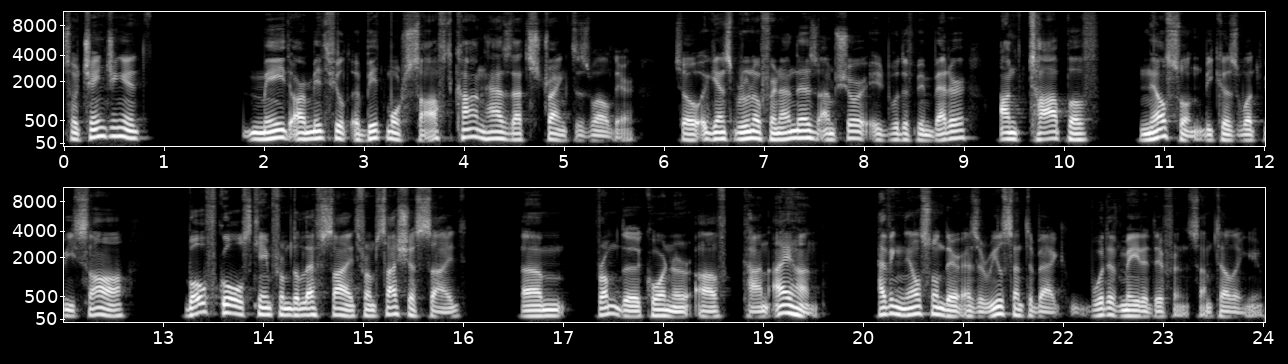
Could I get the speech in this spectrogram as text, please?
So changing it made our midfield a bit more soft. Kaan has that strength as well there. So against Bruno Fernandes, I'm sure it would have been better on top of Nelsson because what we saw, both goals came from the left side, from Sacha's side, um, from the corner of Kaan Ayhan. Having Nelsson there as a real center back would have made a difference. I'm telling you,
